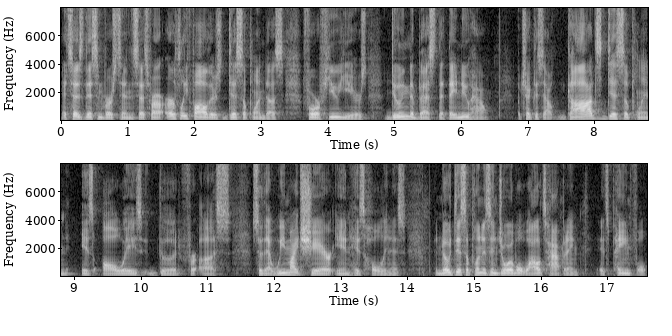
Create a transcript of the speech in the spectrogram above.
It says this in verse 10 it says, For our earthly fathers disciplined us for a few years, doing the best that they knew how. But check this out God's discipline is always good for us, so that we might share in his holiness. No discipline is enjoyable while it's happening, it's painful.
